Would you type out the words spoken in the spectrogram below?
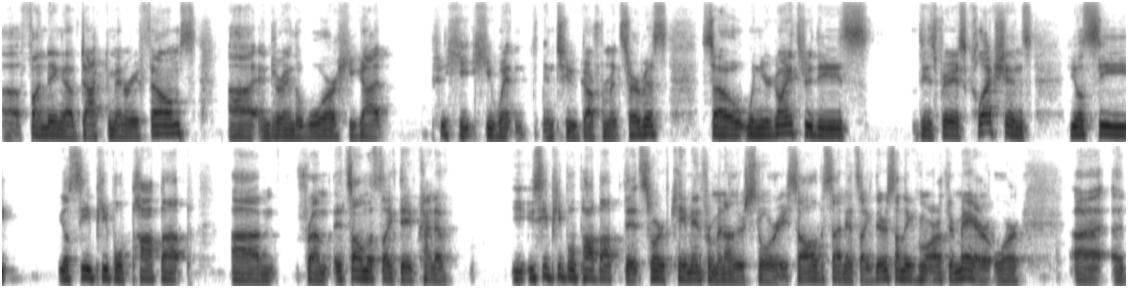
uh, funding of documentary films. Uh, and during the war, he got he he went into government service. So when you're going through these these various collections, you'll see you'll see people pop up um, from. It's almost like they've kind of you, see people pop up that sort of came in from another story. So all of a sudden, it's like there's something from Arthur Mayer or uh, a,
